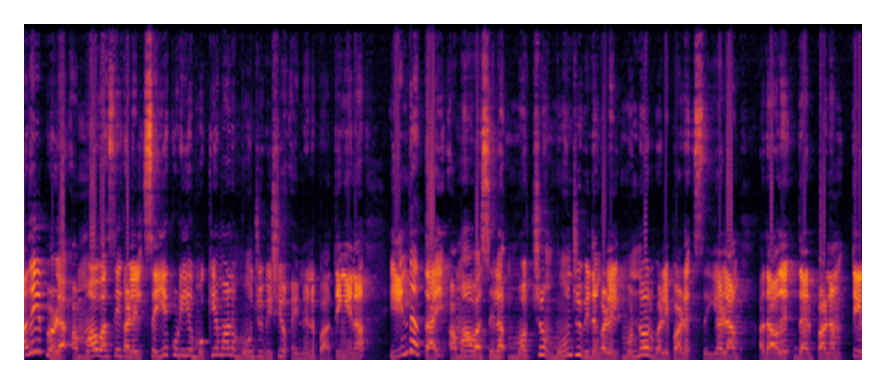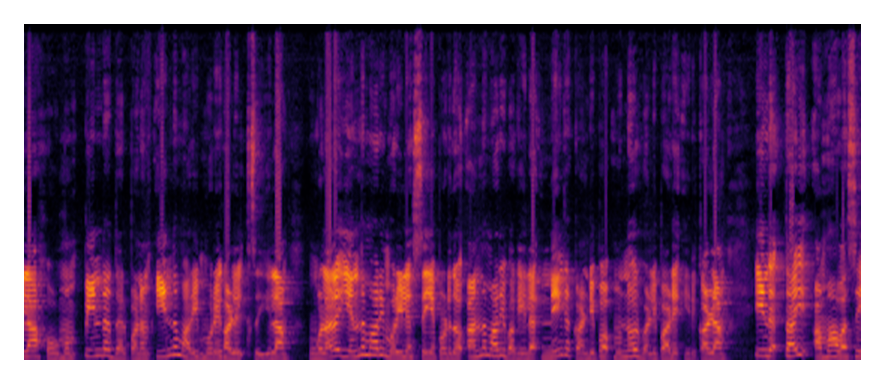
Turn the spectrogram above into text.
அதே போல் அமாவாசைகளில் செய்யக்கூடிய முக்கியமான மூன்று விஷயம் என்னென்னு பார்த்தீங்கன்னா இந்த தை அமாவாசையில் மொச்சம் மூன்று விதங்களில் முன்னோர் வழிபாடு செய்யலாம். அதாவது தர்ப்பணம் திலா ஹோமம் பிண்ட தர்ப்பணம் இந்த மாதிரி முறைகளில் செய்யலாம். உங்களால் எந்த மாதிரி முறையில் செய்யப்படுதோ அந்த மாதிரி வகையில் நீங்கள் கண்டிப்பாக முன்னோர் வழிபாடு இருக்கலாம். இந்த தை அமாவாசை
